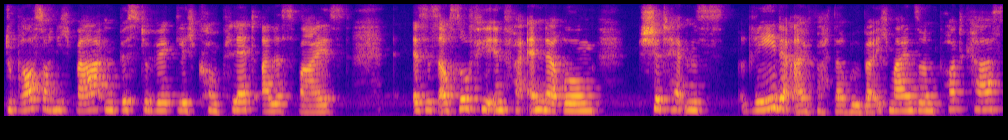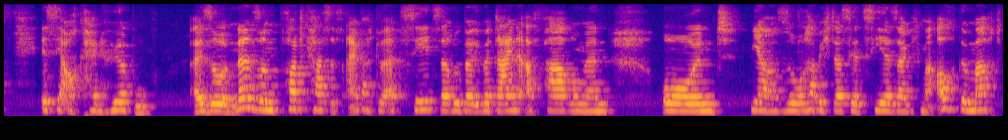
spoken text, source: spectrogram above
du brauchst auch nicht warten, bis du wirklich komplett alles weißt. Es ist auch so viel in Veränderung. Shit happens, rede einfach darüber. Ich meine, so ein Podcast ist ja auch kein Hörbuch. Also, ne, so ein Podcast ist einfach, du erzählst darüber, über deine Erfahrungen und ja, so habe ich das jetzt hier, sage ich mal, auch gemacht.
